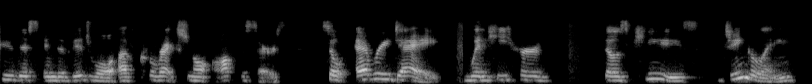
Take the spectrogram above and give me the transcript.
to this individual of correctional officers. So every day when he heard those keys jingling,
